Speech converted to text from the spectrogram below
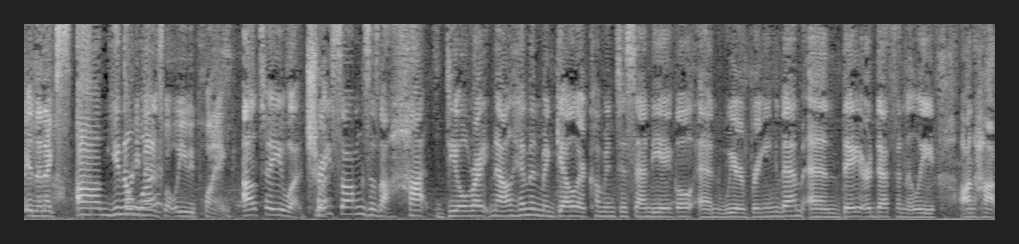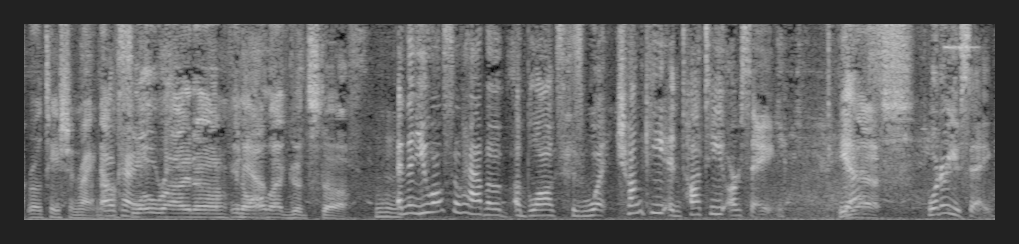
in the next Um, you know 30 what? minutes, what will you be playing? I'll tell you what, Trey What? Songz is a hot deal right now. Him and Miguel are coming to San Diego, and we're bringing them, and they are definitely on hot rotation right now. Okay. Flo Rida, you know, Yeah. all that good stuff. And then you also have a, a blog says what Chunky and Tati are saying. Yes. What are you saying?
